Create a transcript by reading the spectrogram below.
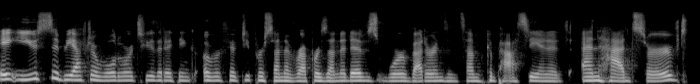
It used to be after World War II that I think over 50% of representatives were veterans in some capacity and it and had served.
